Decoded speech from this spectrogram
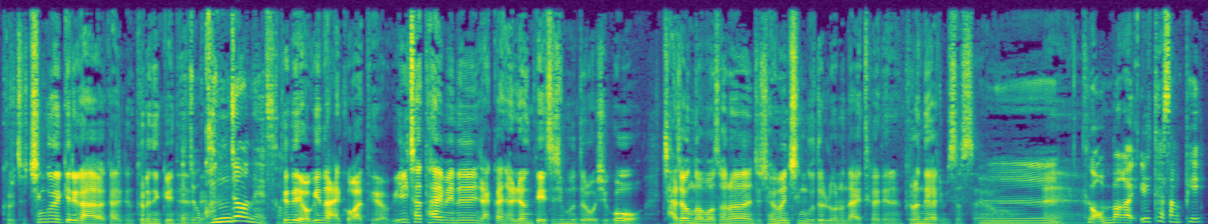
그렇죠. 친구들끼리 가, 가 그런 느낌이 드는데. 좀 건전해서. 근데 여기는 알 것 같아요. 1차 타임에는 약간 연령대 있으신 분들 오시고 자정 넘어서는 이제 젊은 친구들 노는 나이트가 되는 그런 데가 좀 있었어요. 음, 네. 그 엄마가 일타쌍피?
